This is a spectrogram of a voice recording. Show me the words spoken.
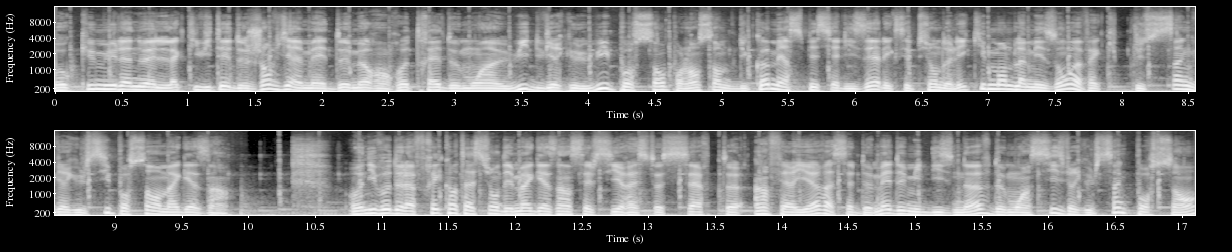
Au cumul annuel, l'activité de janvier à mai demeure en retrait de moins 8,8% pour l'ensemble du commerce spécialisé à l'exception de l'équipement de la maison avec plus 5,6% en magasin. Au niveau de la fréquentation des magasins, celle-ci reste certes inférieure à celle de mai 2019 de moins 6,5%,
